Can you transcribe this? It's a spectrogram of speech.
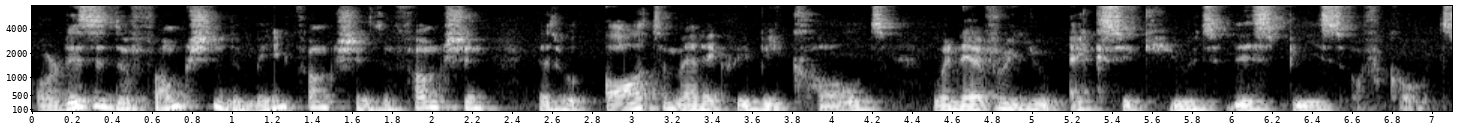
or this is the function, the main function is the function that will automatically be called whenever you execute this piece of code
